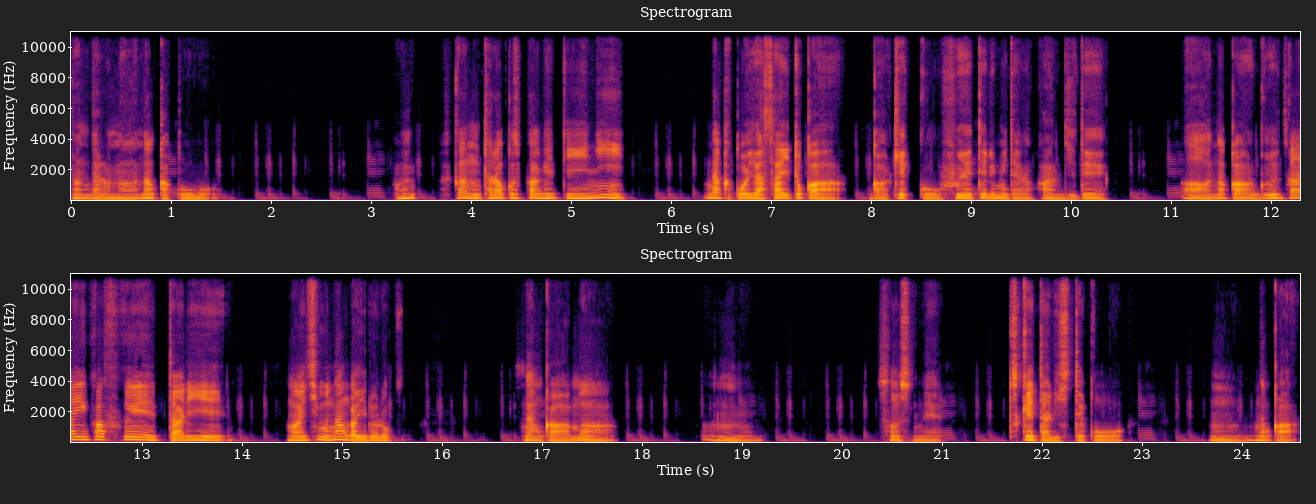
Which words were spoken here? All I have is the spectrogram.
なんだろうな、なんかこう、普段のたらこスパゲッティに、なんかこう野菜とかが結構増えてるみたいな感じで、ああ、なんか具材が増えたり、まあ一部なんかいろいろ、なんかまあ、うん、そうですね。つけたりしてこう、うん、なんか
